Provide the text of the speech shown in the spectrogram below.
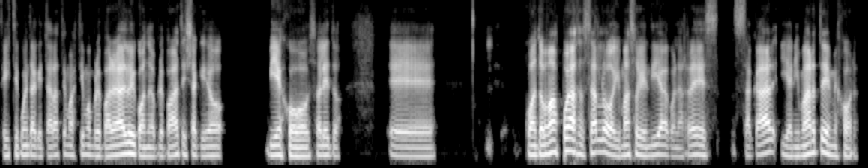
te diste cuenta que tardaste más tiempo en preparar algo y cuando lo preparaste ya quedó viejo o obsoleto. Eh, cuanto más puedas hacerlo, y más hoy en día con las redes, sacar y animarte, mejor.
